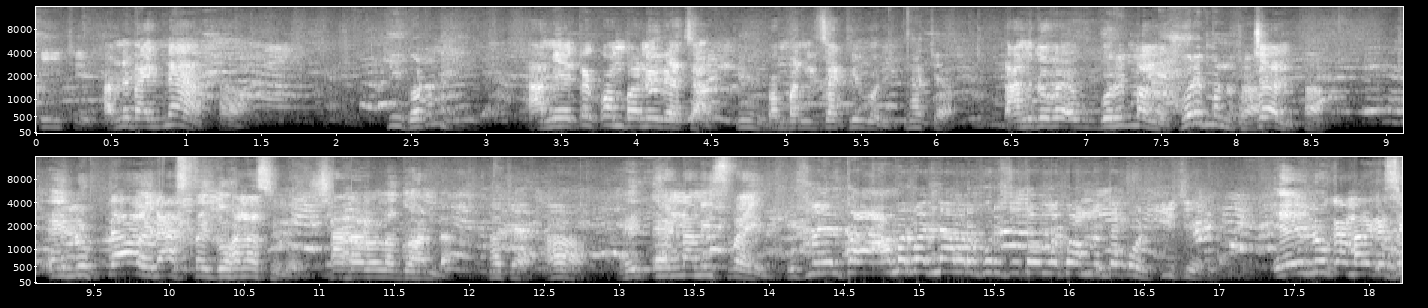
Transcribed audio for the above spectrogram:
কি কি আপনি বাইক না কি ঘটনা? আমি একটা কোম্পানির রেচার কোম্পানির চাকরি করি। আচ্ছা। আমি তো গরিব মানুষ। গরিব মানুষ বুঝছেন? হ্যাঁ। এই লোকটা ওই রাস্তায় দোহানা ছিল সাদারওয়ালা দোহানটা। আচ্ছা হ্যাঁ। এই এর নাম ইসমাইল। ইসমাইল তা আমার বাড়ি না আমার পরিচিত লাগবে আমরা দেখুন কি এই লোক আমার কাছে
